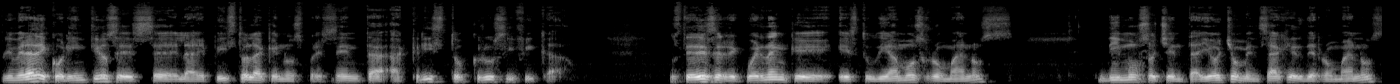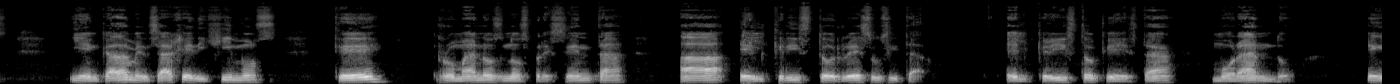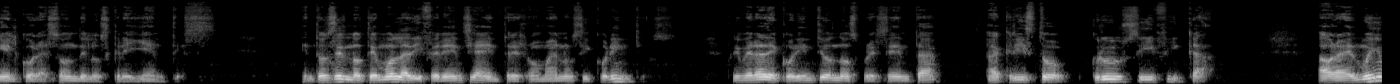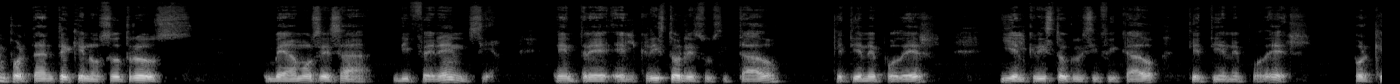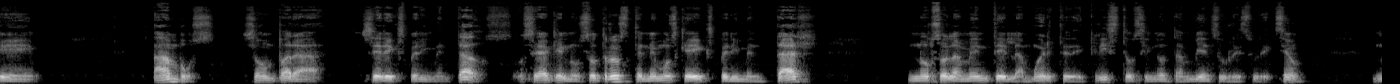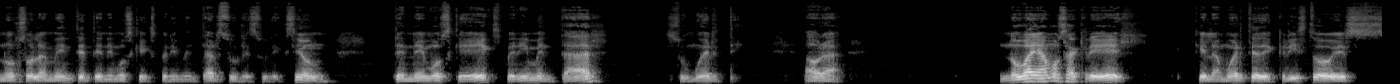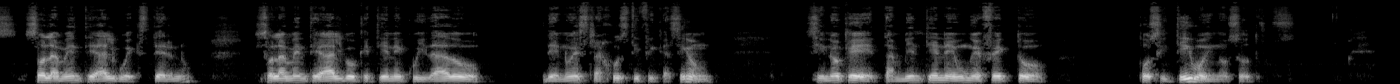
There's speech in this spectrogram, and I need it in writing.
Primera de Corintios es eh, la epístola que nos presenta a Cristo crucificado. Ustedes se recuerdan que estudiamos Romanos, dimos 88 mensajes de Romanos y en cada mensaje dijimos que Romanos nos presenta a el Cristo resucitado, el Cristo que está morando en el corazón de los creyentes. Entonces notemos la diferencia entre Romanos y Corintios. Primera de Corintios nos presenta a Cristo crucificado. Ahora es muy importante que nosotros veamos esa diferencia entre el Cristo resucitado que tiene poder y el Cristo crucificado que tiene poder, porque ambos son para ser experimentados. O sea que nosotros tenemos que experimentar no solamente la muerte de Cristo, sino también su resurrección. No solamente tenemos que experimentar su resurrección, tenemos que experimentar su muerte. Ahora, no vayamos a creer que la muerte de Cristo es solamente algo externo, solamente algo que tiene cuidado de nuestra justificación, sino que también tiene un efecto positivo en nosotros.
